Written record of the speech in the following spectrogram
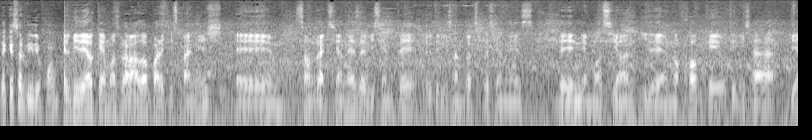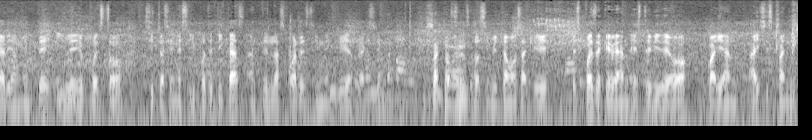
¿De qué es el vídeo, Juan? El video que hemos grabado para Easy Spanish eh, son reacciones de Vicente utilizando expresiones de emoción y de enojo que utiliza diariamente y le he puesto situaciones hipotéticas ante las cuales tiene que reaccionar. Exactamente. Entonces los invitamos a que después de que vean este video vayan a Easy Spanish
